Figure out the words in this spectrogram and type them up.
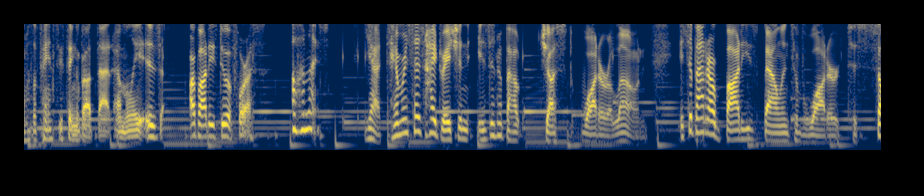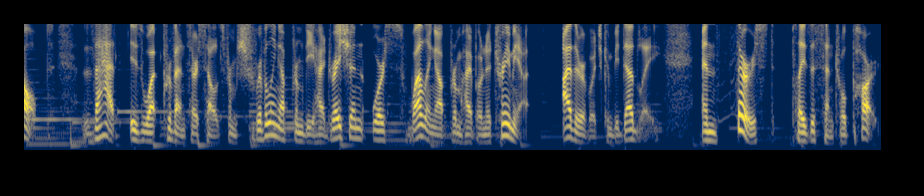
Well, the fancy thing about that, Emily, is our bodies do it for us. Oh, how nice. Yeah, Tamara says hydration isn't about just water alone. It's about our body's balance of water to salt. That is what prevents our cells from shriveling up from dehydration or swelling up from hyponatremia, either of which can be deadly. And thirst plays a central part.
